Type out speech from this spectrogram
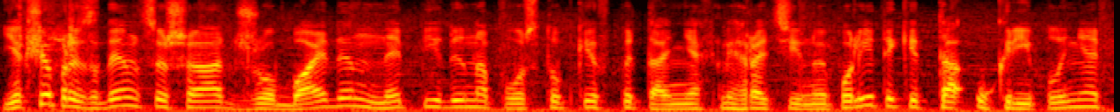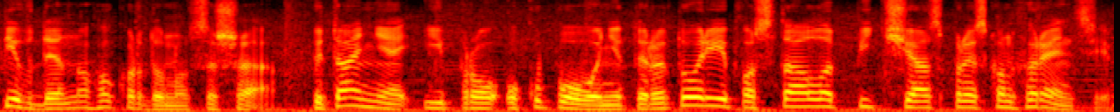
якщо президент США Джо Байден не піде на поступки в питаннях міграційної політики та укріплення південного кордону США. Питання і про окуповані території постало під час прес-конференції.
